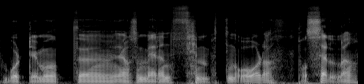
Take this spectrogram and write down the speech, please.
bortimot ja, altså mer enn 15 år da, på cella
